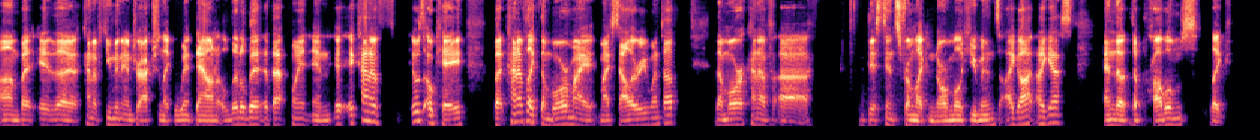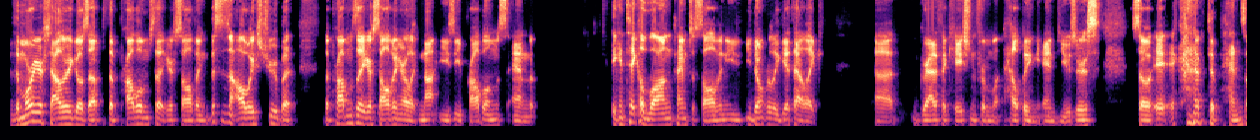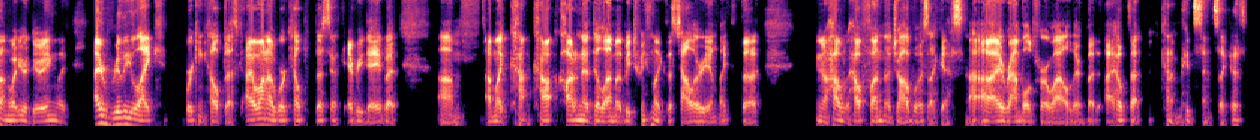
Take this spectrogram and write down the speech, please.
Um, but it, the kind of human interaction like went down a little bit at that point and it, it kind of it was okay but kind of like the more my my salary went up the more kind of uh, distance from like normal humans I got, I guess. And the the problems like the more your salary goes up, the problems that you're solving. This isn't always true, but the problems that you're solving are like not easy problems, and it can take a long time to solve, and you you don't really get that like uh, gratification from helping end users. So it, it kind of depends on what you're doing. Like I really like working help desk. I want to work help desk every day, but um, I'm like ca ca caught in a dilemma between like the salary and like the you know how how fun the job was. I guess I, I rambled for a while there, but I hope that kind of made sense. I guess.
